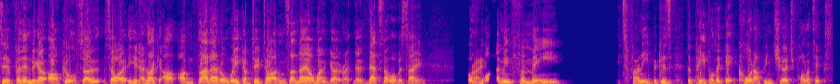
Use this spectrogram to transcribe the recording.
to for them to go, oh, cool. So so I, you know, like I, am flat out all week. I'm too tired on Sunday. I won't go. Right? No, that's not what we're saying. But right. what, I mean, for me, it's funny because the people that get caught up in church politics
